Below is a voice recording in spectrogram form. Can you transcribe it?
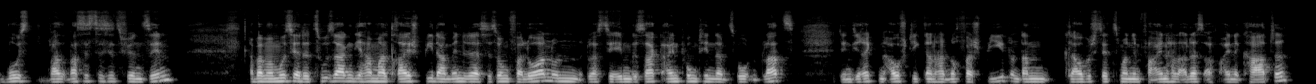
wo ist, was, was ist das jetzt für ein Sinn? Aber man muss ja dazu sagen, die haben halt drei Spiele am Ende der Saison verloren und du hast ja eben gesagt, ein Punkt hinterm zweiten Platz, den direkten Aufstieg dann halt noch verspielt und dann, glaube ich, setzt man im Verein halt alles auf eine Karte,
